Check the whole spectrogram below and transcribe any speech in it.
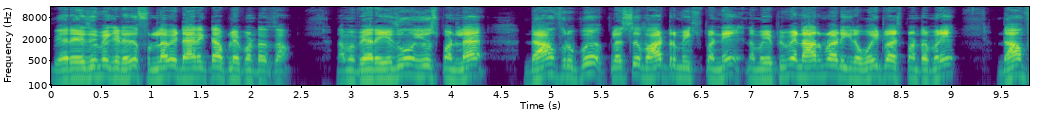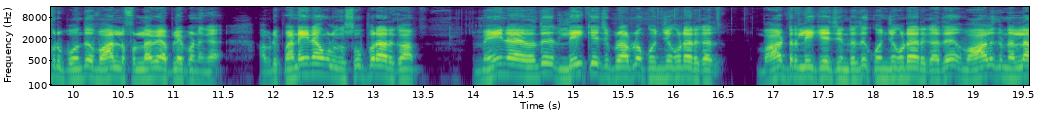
வேறு எதுவுமே கிடையாது. ஃபுல்லாகவே டைரெக்டாக அப்ளை பண்ணுறது தான். நம்ம வேறு எதுவும் யூஸ் பண்ணல. Damp proof plus water mix பண்ணி நம்ம எப்பயுமே நார்மலாக அடிக்கிற ஒயிட் வாஷ் பண்ணுற மாதிரி டாம் ப்ரூப் வந்து வாலில் ஃபுல்லாகவே அப்ளை பண்ணுங்கள் அப்படி பண்ணிங்கன்னா உங்களுக்கு சூப்பராக இருக்கும். மெயினாக வந்து லீக்கேஜ் ப்ராப்ளம் கொஞ்சம் கூட இருக்காது. வாட்டர் லீக்கேஜ்ன்றது கொஞ்சம் கூட இருக்காது. வாலுக்கு நல்லா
